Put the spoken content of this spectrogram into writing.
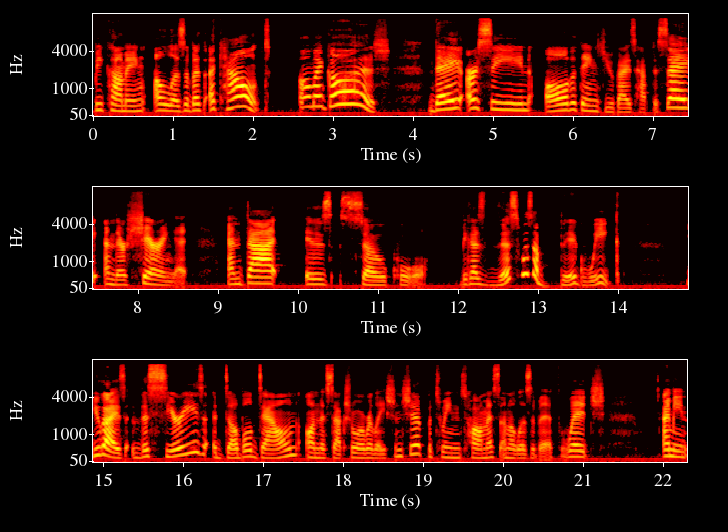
Becoming Elizabeth account. Oh my gosh. They are seeing all the things you guys have to say and they're sharing it. And that is so cool because this was a big week. You guys, the series doubled down on the sexual relationship between Thomas and Elizabeth, which, I mean,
